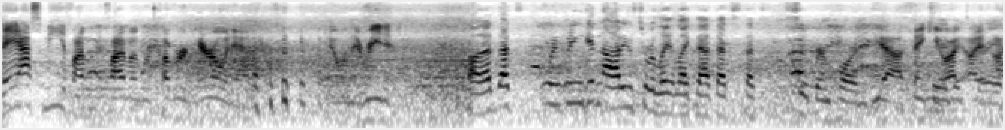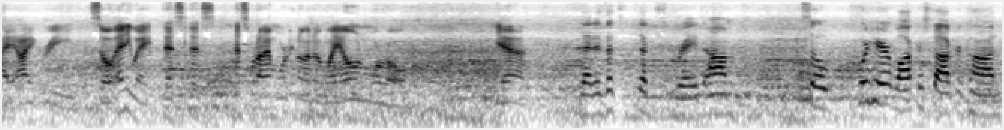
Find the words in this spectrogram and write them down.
They ask me if I'm if I'm a recovered heroin addict, you know, when they read it. oh, that, that's when you can get an audience to relate like that. That's that's super important. Yeah, thank you. I, I. I, I agree. So anyway, that's that's that's what I'm working on in my own world. Yeah. That is that's that's great. Um, so we're here at Walker Stalker Con.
